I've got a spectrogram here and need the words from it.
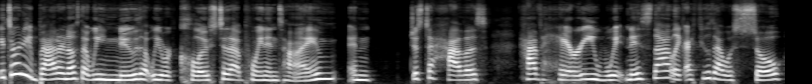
it's already bad enough that we knew that we were close to that point in time, and just to have us have Harry witness that, like, I feel that was so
